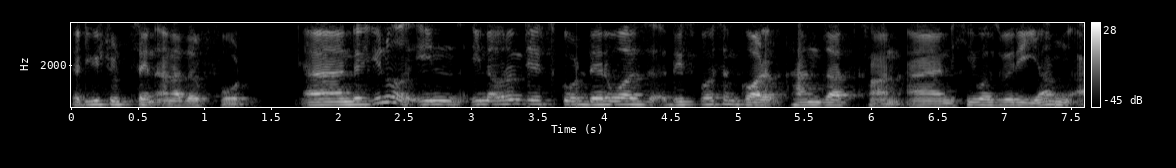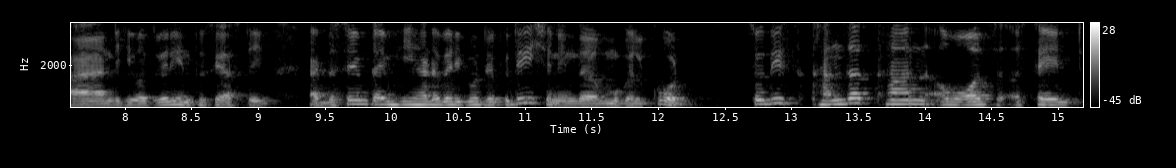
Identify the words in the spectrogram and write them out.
that you should send another fort. And you know, in in Aurangzeb's court, there was this person called Khanzad Khan, and he was very young and he was very enthusiastic. At the same time, he had a very good reputation in the Mughal court. So this Khanzad Khan was sent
